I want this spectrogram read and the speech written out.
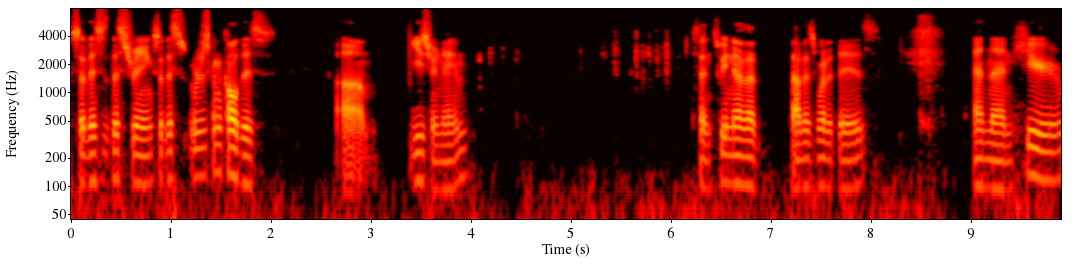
So this is the string. So this we're just gonna call this um, username, since we know that that is what it is. And then here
